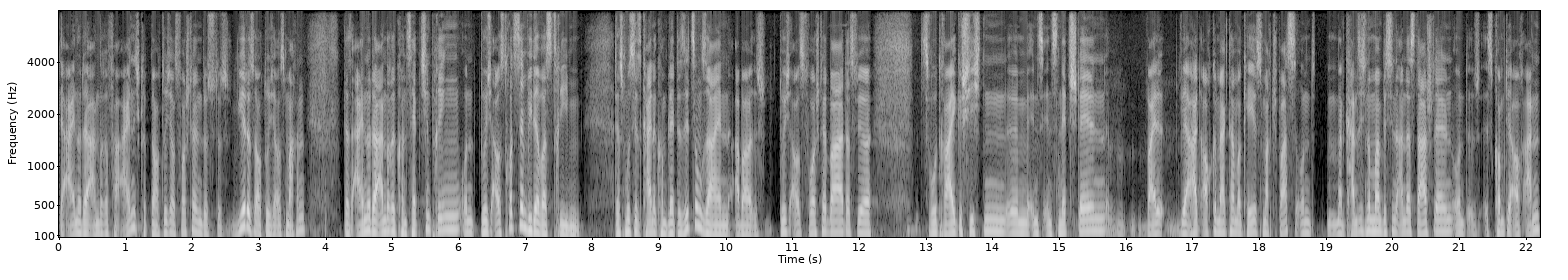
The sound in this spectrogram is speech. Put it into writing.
der ein oder andere Verein, ich könnte mir auch durchaus vorstellen, dass, dass wir das auch durchaus machen, das ein oder andere Konzeptchen bringen und durchaus trotzdem wieder was trieben. Das muss jetzt keine komplette Sitzung sein, aber es ist durchaus vorstellbar, dass wir zwei, drei Geschichten ähm, ins, ins Netz stellen, weil wir halt auch gemerkt haben, okay, es macht Spaß und man kann sich nochmal ein bisschen anders darstellen und es, es kommt ja auch an.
